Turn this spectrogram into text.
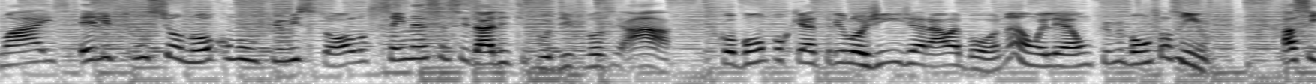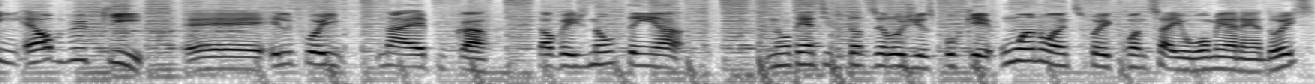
Mas ele funcionou como um filme solo sem necessidade, tipo, de você. Ah, ficou bom porque a trilogia em geral é boa. Não, ele é um filme bom sozinho. Assim, é óbvio que é, ele foi, na época, talvez não tenha. Não tenha tido tantos elogios, porque um ano antes foi quando saiu o Homem-Aranha 2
